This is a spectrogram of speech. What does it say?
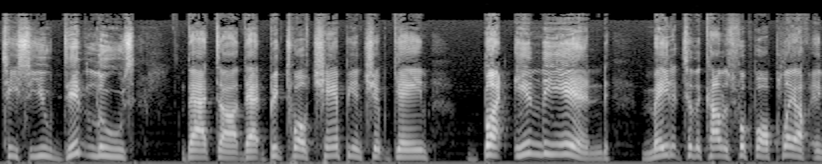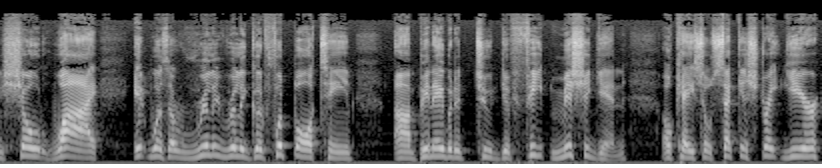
TCU did lose that uh, that Big 12 championship game, but in the end, made it to the college football playoff and showed why it was a really, really good football team, uh, being able to, to defeat Michigan." Okay, so second straight year,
